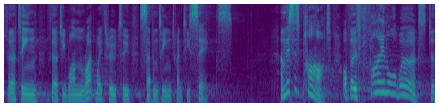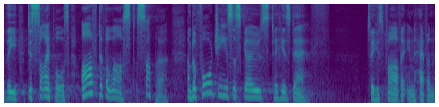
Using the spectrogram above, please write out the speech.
13 31 right the way through to 1726. And this is part of those final words to the disciples after the Last Supper and before Jesus goes to his death, to his Father in heaven,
